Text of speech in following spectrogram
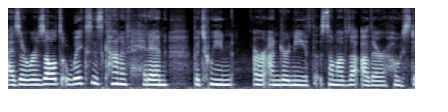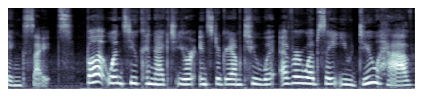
As a result, Wix is kind of hidden between or underneath some of the other hosting sites. But once you connect your Instagram to whatever website you do have,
